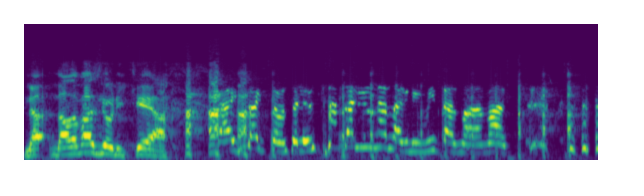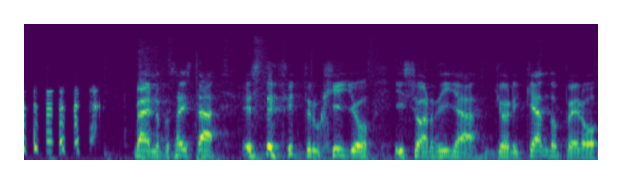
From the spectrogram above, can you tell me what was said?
nada más lloriquea. Exacto, se le están saliendo unas lagrimitas nada más. Bueno, pues ahí está Steffi Trujillo y su ardilla lloriqueando, pero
